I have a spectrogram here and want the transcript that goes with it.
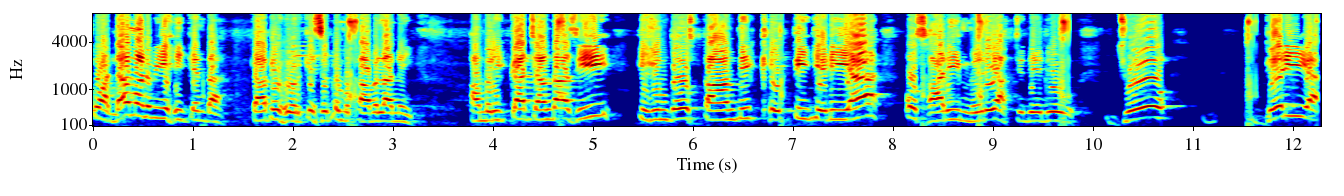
ਤੁਹਾਡਾ ਮਨ ਵੀ ਇਹੀ ਕਹਿੰਦਾ ਕਿ ਆ ਵੀ ਹੋਰ ਕਿਸੇ ਕੋ ਮੁਕਾਬਲਾ ਨਹੀਂ। ਅਮਰੀਕਾ ਚਾਹੁੰਦਾ ਸੀ ਕਿ ਹਿੰਦੁਸਤਾਨ ਦੀ ਖੇਤੀ ਜਿਹੜੀ ਆ ਉਹ ਸਾਰੀ ਮੇਰੇ ਹੱਥ 'ਚ ਦੇ ਦਿਓ। ਜੋ ਡੇਰੀ ਆ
